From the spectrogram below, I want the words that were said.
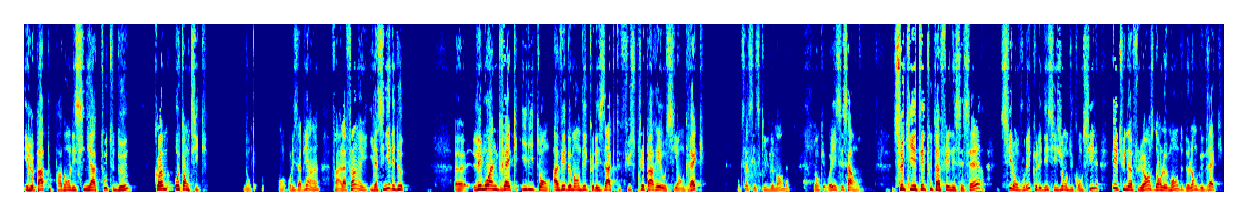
et le pape pardon, les signa toutes deux comme authentiques. Donc, on, les a bien. Hein. enfin, à la fin, il a signé les deux. Euh, les moines grecs ilitons avaient demandé que les actes fussent préparés aussi en grec. Donc ça, c'est ce qu'ils demandent. Donc, vous voyez, c'est ça. Ce qui était tout à fait nécessaire, si l'on voulait que les décisions du Concile aient une influence dans le monde de langue grecque.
